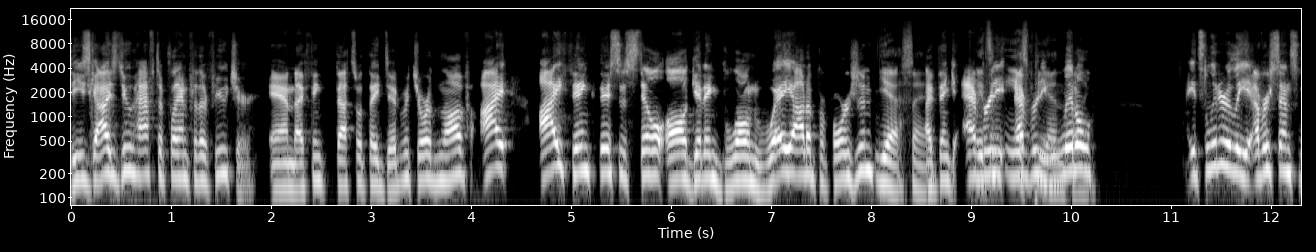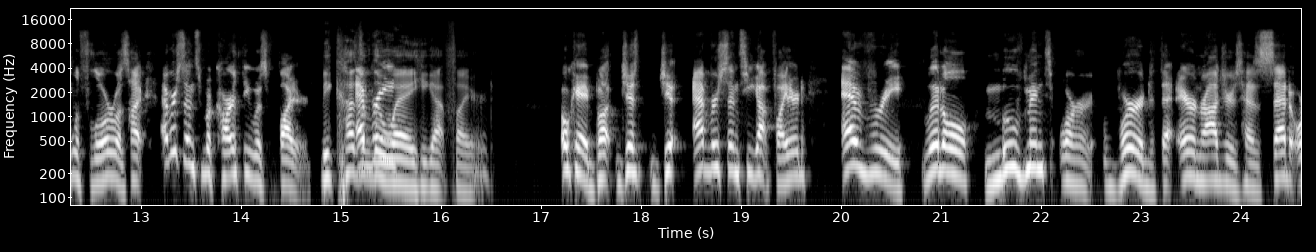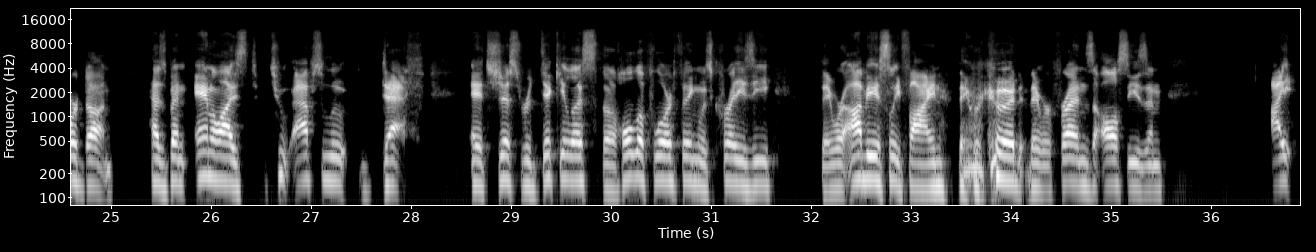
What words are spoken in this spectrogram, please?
These guys do have to plan for their future, and I think that's what they did with Jordan Love. I I think this is still all getting blown way out of proportion. Yeah, same. I think every every little thing. it's literally ever since LaFleur was hired, ever since McCarthy was fired. because of the way he got fired. Okay, but just, ju- ever since he got fired, every little movement or word that Aaron Rodgers has said or done has been analyzed to absolute death. It's just ridiculous. The whole LaFleur thing was crazy. They were obviously fine. They were good. They were friends all season. I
